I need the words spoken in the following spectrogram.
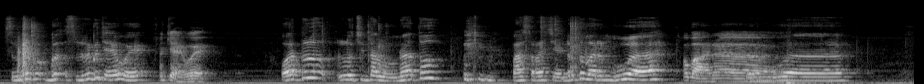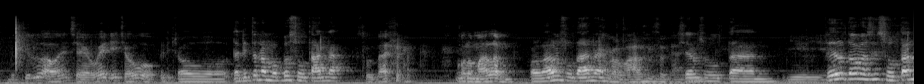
Sebenarnya gue sebenarnya gue cewek. Oh cewek. Waktu lu, cinta Luna tuh pas transgender tuh bareng gua. Oh bareng. Bareng gua. Berarti lu awalnya cewek dia cowok. Cowok. Tadi tuh nama gua Sultana. Sultan. Kalau malam. Kalau malam Sultana. Kalau malam Sultan. Siang Sultan. Iya iya. Tapi lu tau gak sih Sultan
